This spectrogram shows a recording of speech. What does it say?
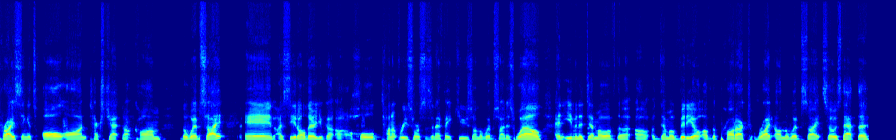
pricing, it's all on textchat.com the website. And I see it all there. You've got a, whole ton of resources and FAQs on the website as well, and even a demo of the uh, demo video of the product right on the website. So is that the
